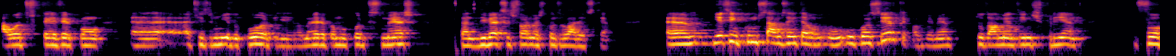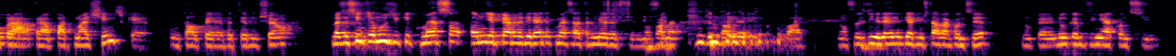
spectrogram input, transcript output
há outros que têm a ver com uh, a fisionomia do corpo e a maneira como o corpo se mexe, portanto, diversas formas de controlar esse tempo. Um, e assim que começámos então o, o, concerto, obviamente totalmente inexperiente, vou para, para a parte mais simples, que é o tal pé a bater no chão, mas assim que a música começa, a minha perna direita começa a tremer assim, de uma forma totalmente incontrolável. Não fazia ideia do que é que me estava a acontecer, nunca, nunca me tinha acontecido.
